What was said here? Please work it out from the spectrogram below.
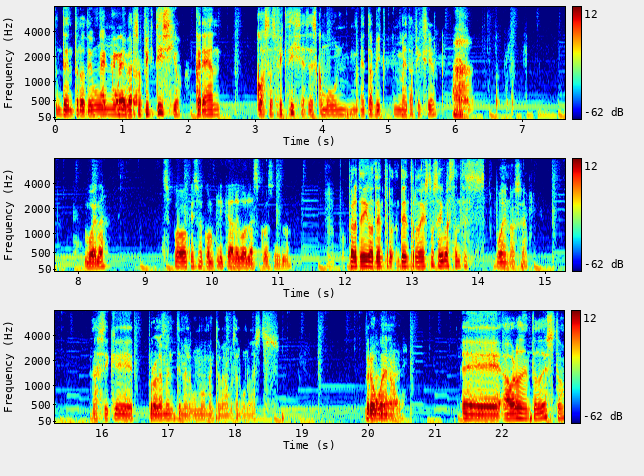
dentro de un Secreto. universo ficticio, crean cosas ficticias, es como un metafic- metaficción. Bueno, supongo que eso complica algo las cosas, ¿no? Pero te digo, dentro, dentro de estos hay bastantes buenos, ¿eh? Así que probablemente en algún momento veamos alguno de estos. Pero Vale, bueno, vale. Eh, ahora dentro de esto.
